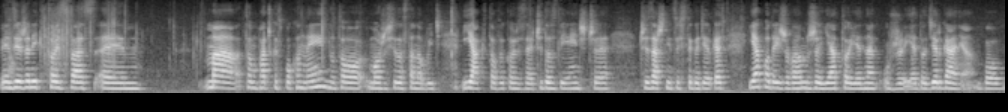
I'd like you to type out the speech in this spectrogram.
więc jeżeli ktoś z Was ma tą paczkę spokojnej, no to może się zastanowić, jak to wykorzystać, czy do zdjęć, czy, czy zacznie coś z tego dziergać. Ja podejrzewam, że ja to jednak użyję do dziergania, bo,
